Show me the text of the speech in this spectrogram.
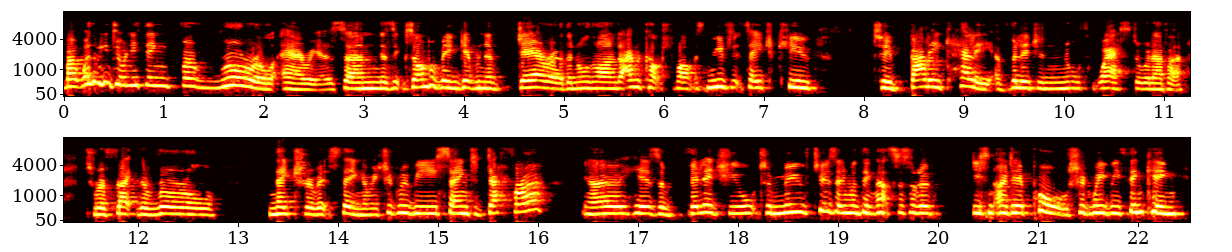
about whether we can do anything for rural areas. Um, there's an example being given of DAERA, the Northern Ireland Agriculture Department, has moved its HQ to Ballykelly, a village in the northwest or whatever, to reflect the rural nature of its thing. I mean, should we be saying to DEFRA, you know, here's a village you ought to move to? Does anyone think that's a sort of decent idea, Paul? Should we be thinking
